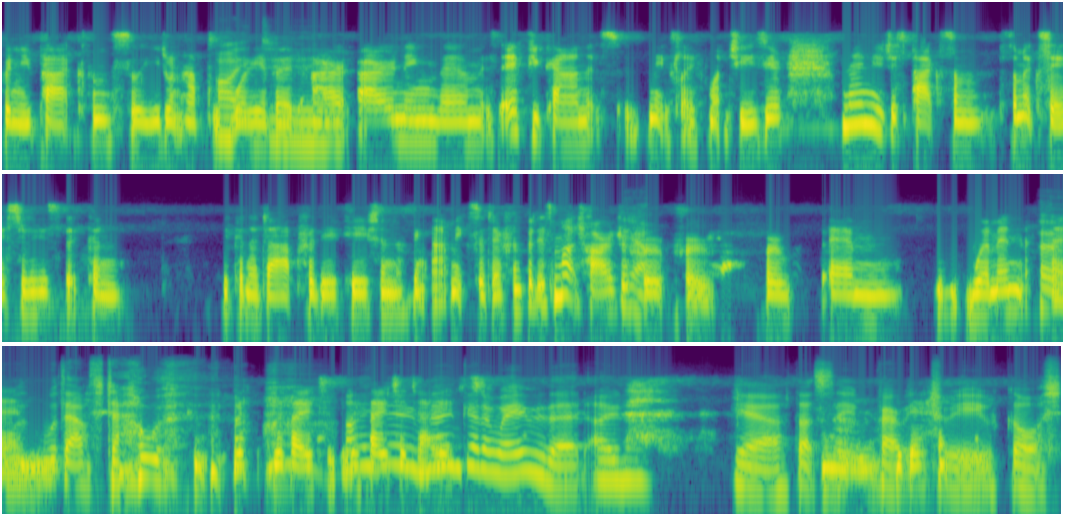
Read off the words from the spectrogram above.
when you pack them, so you don't have to worry about ironing them. If you can, it makes life much easier. And then you just pack some some accessories that can you can adapt for the occasion. I think that makes a difference. But it's much harder yeah. for for for um, women. Um, um, without a doubt. without without know, a doubt. Men get away with it. I know. Yeah, that's mm, very true. Gosh.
